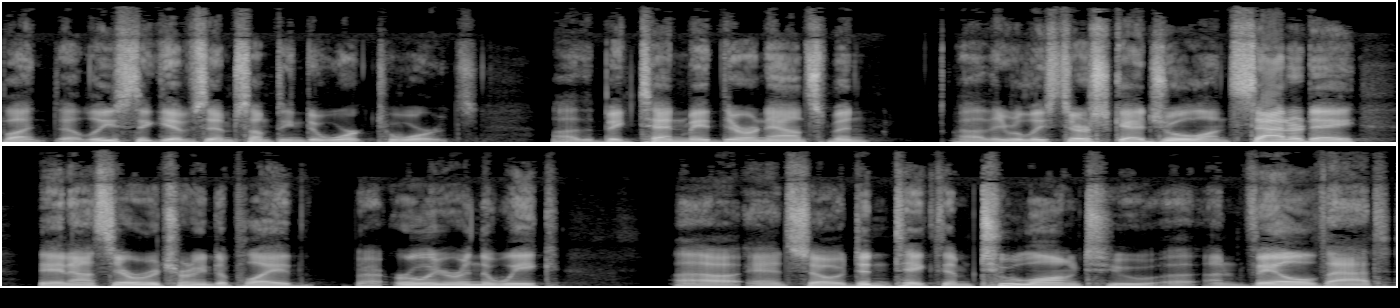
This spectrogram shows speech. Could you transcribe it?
but at least it gives them something to work towards. Uh, the Big Ten made their announcement. Uh, they released their schedule on Saturday. They announced they were returning to play uh, earlier in the week, uh, and so it didn't take them too long to uh, unveil that.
